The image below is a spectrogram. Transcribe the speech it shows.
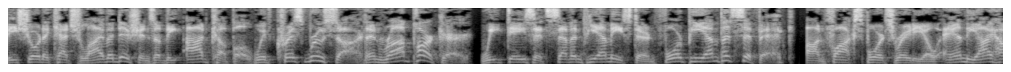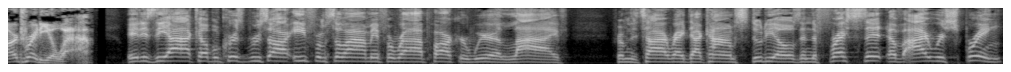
Be sure to catch live editions of The Odd Couple with Chris Broussard and Rob Parker. Weekdays at 7 p.m. Eastern, 4 p.m. Pacific on Fox Sports Radio and the iHeartRadio app. It is the odd couple, Chris Broussard, Ephraim Salaam, and for Rob Parker. We're live from the TireRack.com studios and the fresh scent of Irish Spring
